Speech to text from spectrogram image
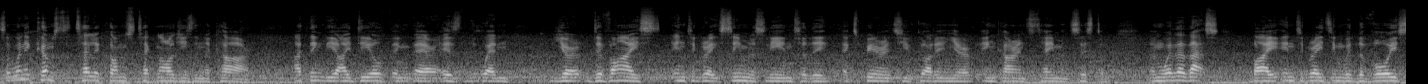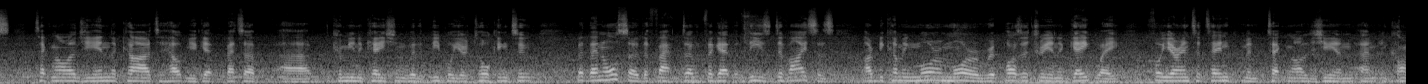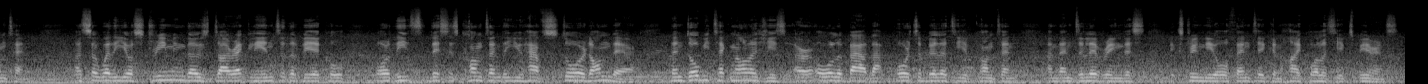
So when it comes to telecoms technologies in the car, I think the ideal thing there is when your device integrates seamlessly into the experience you've got in your in-car entertainment system. And whether that's by integrating with the voice technology in the car to help you get better uh, communication with the people you're talking to, but then also the fact, don't forget that these devices are becoming more and more a repository and a gateway for your entertainment technology and, and, and content. And so whether you're streaming those directly into the vehicle or these, this is content that you have stored on there, then Dolby Technologies are all about that portability of content and then delivering this extremely authentic and high quality experience.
